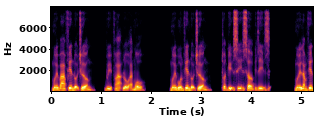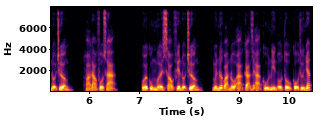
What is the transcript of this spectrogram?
mười ba phiên đội trưởng bị phạ lộ ạt mô mười bốn phiên đội trưởng thuận kỵ sĩ sở dị mười lăm phiên đội trưởng hỏa đao phổ xạ cuối cùng mười sáu phiên đội trưởng nguyên nước bạn nổ ạ cả dạ cù nhìn ổ tổ cổ thứ nhất,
